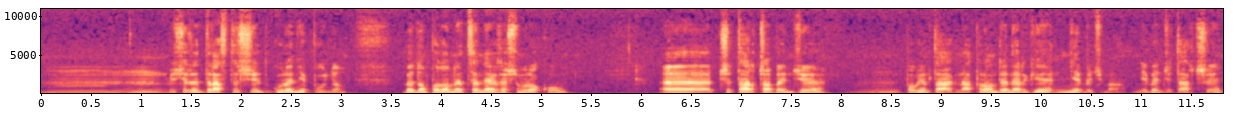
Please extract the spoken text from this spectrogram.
mm, myślę, że drastycznie w górę nie pójdą. Będą podobne ceny jak w zeszłym roku. E, czy tarcza będzie? Mm, Powiem tak, na prąd, energię nie być ma, nie będzie tarczy.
